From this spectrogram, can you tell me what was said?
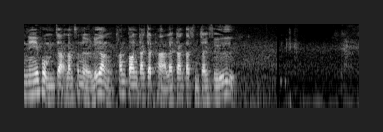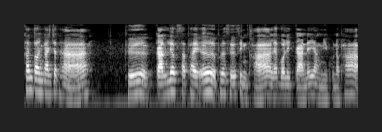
วันนี้ผมจะนำเสนอเรื่องขั้นตอนการจัดหาและการตัดสินใจซื้อ ขั้นตอนการจัดหา คือการเลือกซัพพลายเออร์เพื่อซื้อสินค้าและบริการได้อย่างมีคุณภาพ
